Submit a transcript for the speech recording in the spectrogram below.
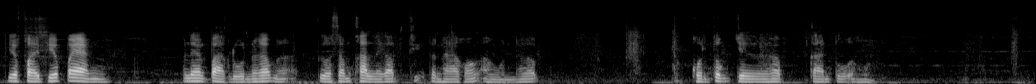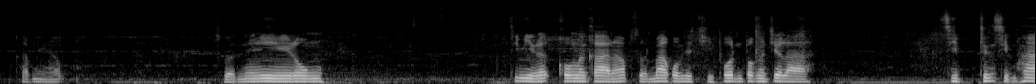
เพี้ยไฟเพี้ยแป้งแมลงปากดูดนะครับ ตัวสำคัญเลยครับที่ปัญหาขององุ่นนะครับ คนต้องเจอครับ การปลูกองุ่นครับนี่ครับ ส่วนในโรง ที่มีโครงหลังคานะครับ ส่วนมากผมจะฉีดพ่นป้องกันเชื้อราสิบถึงสิบห้า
